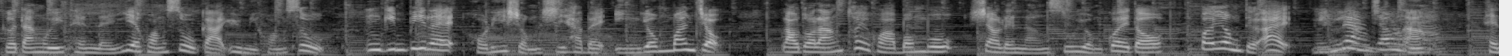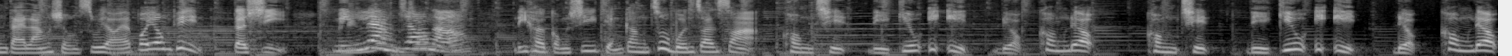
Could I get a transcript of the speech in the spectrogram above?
各单位天然叶黄素加玉米黄素，黄金比例，互你上适合的营养满足。老大人退化盲目，少年人使用过度，保养就爱明亮胶囊。现代人上需要的保养品，就是明亮胶囊。联合公司电讲主文专线：零七二九一一六零六零七二九一一六零六。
